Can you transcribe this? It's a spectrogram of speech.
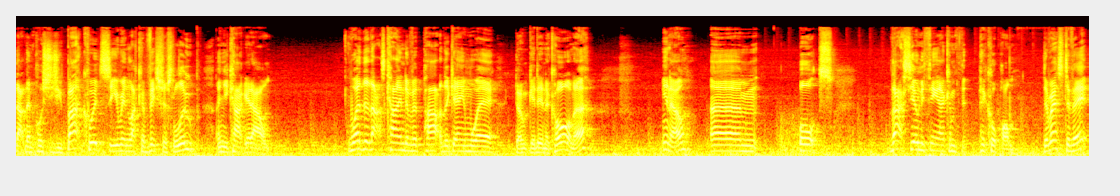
That then pushes you backwards, so you're in like a vicious loop and you can't get out. Whether that's kind of a part of the game where don't get in a corner, you know, um, but that's the only thing I can pick up on. The rest of it,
